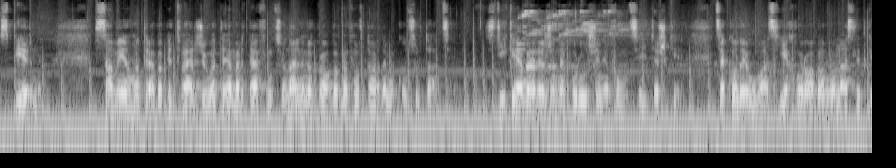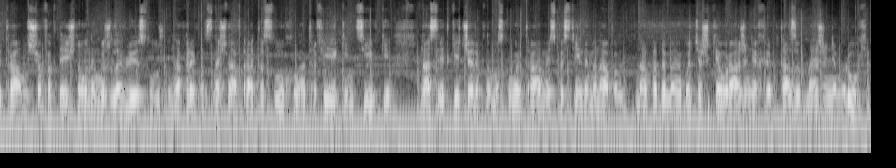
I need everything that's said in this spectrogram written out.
спірним. Саме його треба підтверджувати МРТ функціональними пробами повторними консультаціями. Стійке виражене порушення функції тяжке. Це коли у вас є хвороба на наслідки травм, що фактично унеможливлює службу. Наприклад, значна втрата слуху, атрофія кінцівки, наслідки черепно-мозкової травми з постійними нападами або тяжке ураження хребта з обмеженням рухів.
